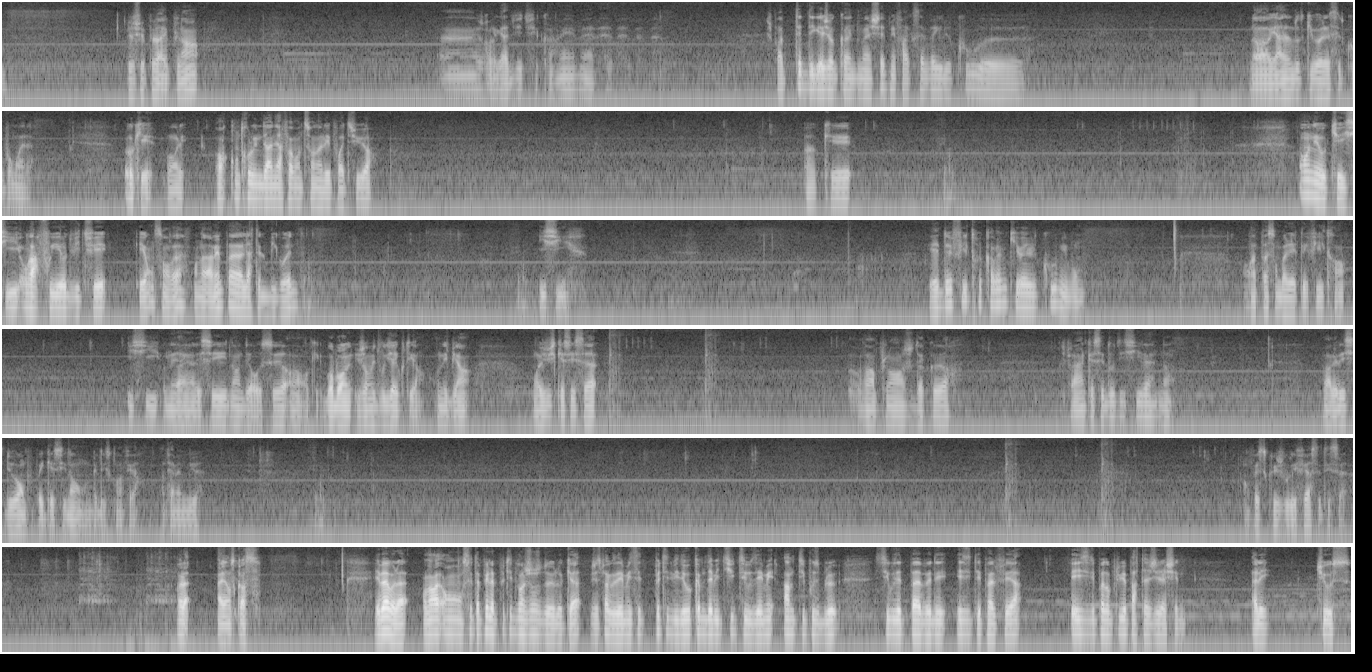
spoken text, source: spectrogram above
Le chopper est plein. Euh, je regarde vite fait quand même. Euh, Je pourrais peut-être dégager encore une machette, mais il faudra que ça vaille le coup. euh. Non, il n'y a rien d'autre qui vaut assez le coup pour moi là. Ok, bon allez. On contrôle une dernière fois avant de s'en aller pour être sûr. Ok. On est ok ici, on va refouiller l'autre vite fait et on s'en va. On n'a même pas alerté le Big One. Ici. Il y a deux filtres quand même qui valent le coup, mais bon. On va pas s'emballer avec les filtres. hein. Ici, on n'a rien laissé. Non, des rosseurs. Non, ok. Bon, bon, j'ai envie de vous dire, écoutez, hein, on est bien. On va juste casser ça. 20 planches, d'accord. Je peux rien casser d'autre ici, là? Non. On va regarder si dehors on peut pas y casser. Non, regarder ce qu'on va faire. On va faire même mieux. En fait, ce que je voulais faire, c'était ça. Voilà. Allez, on se casse. Et ben voilà, on, on s'est tapé la petite vengeance de Loka. J'espère que vous avez aimé cette petite vidéo. Comme d'habitude, si vous avez aimé, un petit pouce bleu. Si vous n'êtes pas abonné, n'hésitez pas à le faire. Et n'hésitez pas non plus à partager la chaîne. Allez, tchuss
